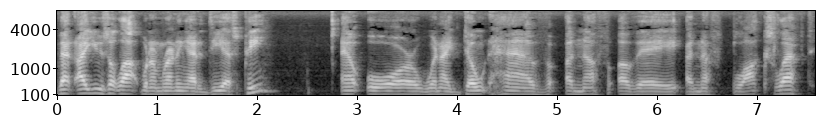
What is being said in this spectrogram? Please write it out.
that I use a lot when I'm running out of DSP uh, or when I don't have enough of a enough blocks left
